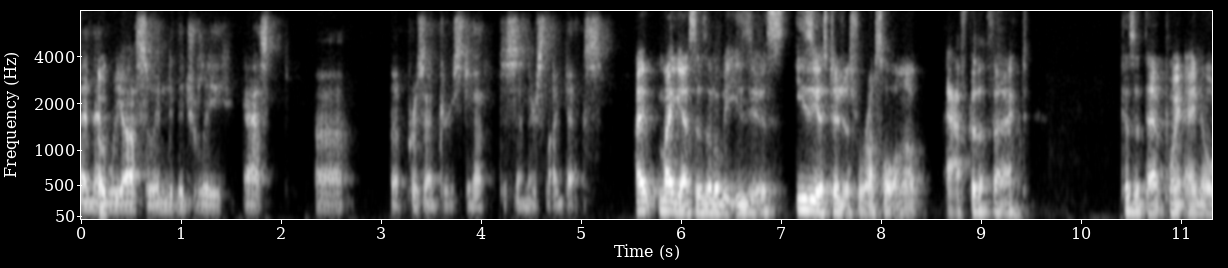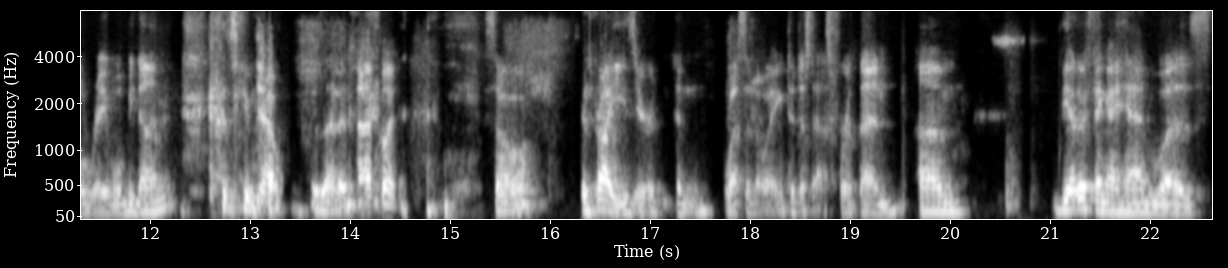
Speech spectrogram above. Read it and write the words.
And then Okay. we also individually asked, uh, the presenters to, to send their slide decks. I, my guess is it'll be easiest easiest to just rustle them up after the fact, because at that point I know Ray will be done because you Yeah. know presented. Exactly. So it's probably easier and less annoying to just ask for it then. Um, the other thing I had was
